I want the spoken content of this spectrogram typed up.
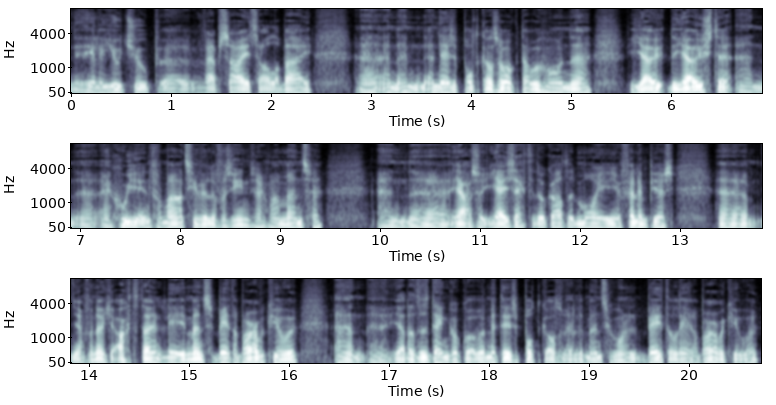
de hele YouTube-websites allebei en, en, en, deze podcast ook, dat we gewoon ju de juiste en, en goede informatie willen voorzien, zeg maar, mensen. En ja, zo, jij zegt het ook altijd mooi in je filmpjes. Ja, vanuit je achtertuin leer je mensen beter barbecuen. En ja, dat is denk ik ook wat we met deze podcast willen. Mensen gewoon beter leren barbecuen.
